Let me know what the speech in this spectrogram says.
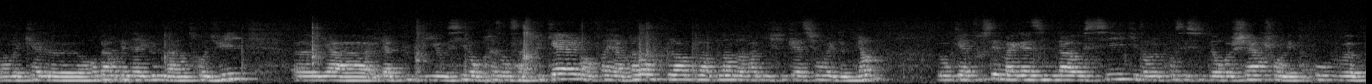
dans lequel euh, Robert Benayoun l'a introduit. Euh, il, a, publié aussi dans Présence africaine. Enfin, il y a vraiment plein, plein, plein de ramifications et de liens. Donc il y a tous ces magazines-là aussi qui, dans le processus de recherche, on les trouve,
